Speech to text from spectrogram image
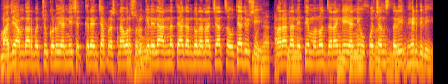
माजी आमदार बच्चू कडू यांनी शेतकऱ्यांच्या प्रश्नावर सुरू भाऊ केलेल्या अन्नत्याग आंदोलनाच्या चौथ्या दिवशी मराठा नेते मनोज जरांगे यांनी उपोषणस्थळी भेट. दिली.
